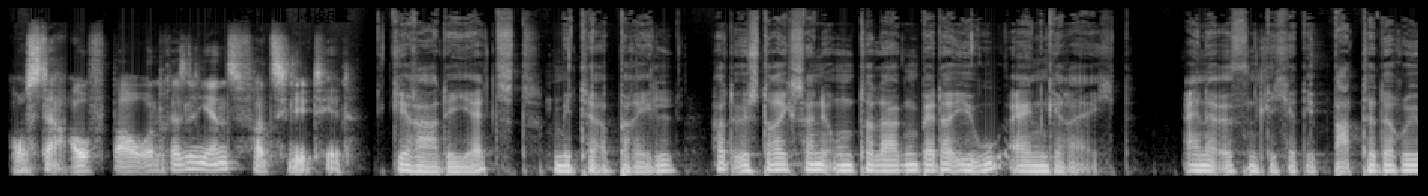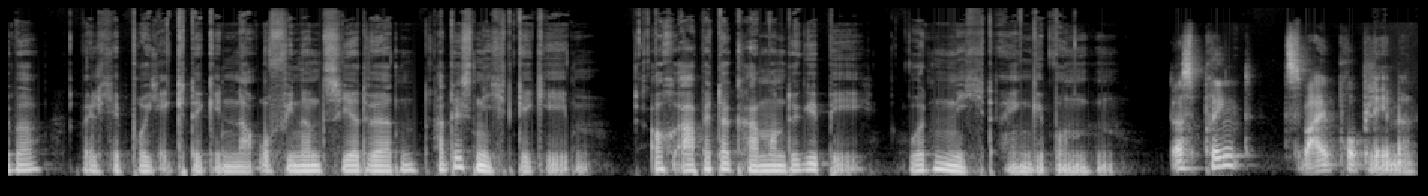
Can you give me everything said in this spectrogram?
aus der Aufbau- und Resilienzfazilität. Gerade jetzt, Mitte April, hat Österreich seine Unterlagen bei der EU eingereicht. Eine öffentliche Debatte darüber, welche Projekte genau finanziert werden, hat es nicht gegeben. Auch Arbeiterkammer und ÖGB wurden nicht eingebunden. Das bringt zwei Probleme.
